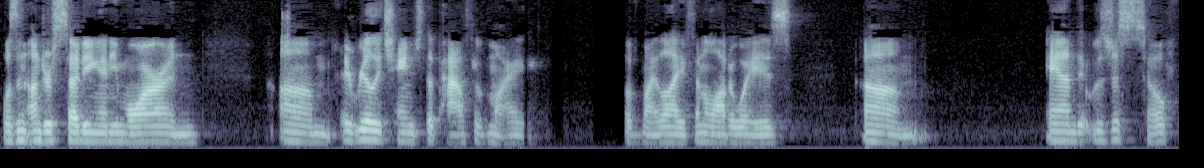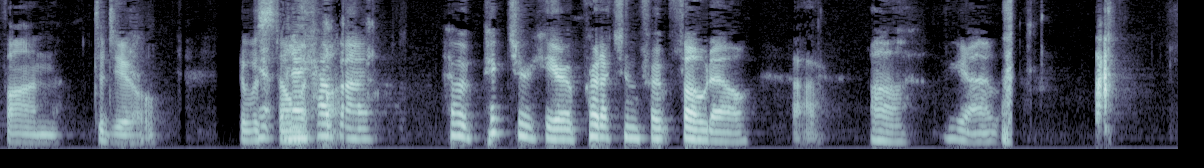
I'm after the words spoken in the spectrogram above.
wasn't understudying anymore, and um, it really changed the path of my of my life in a lot of ways. Um, and it was just so fun to do. It was Yeah, so much I have fun. a have a picture here, a production pho- photo. Ah. Uh, yeah.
